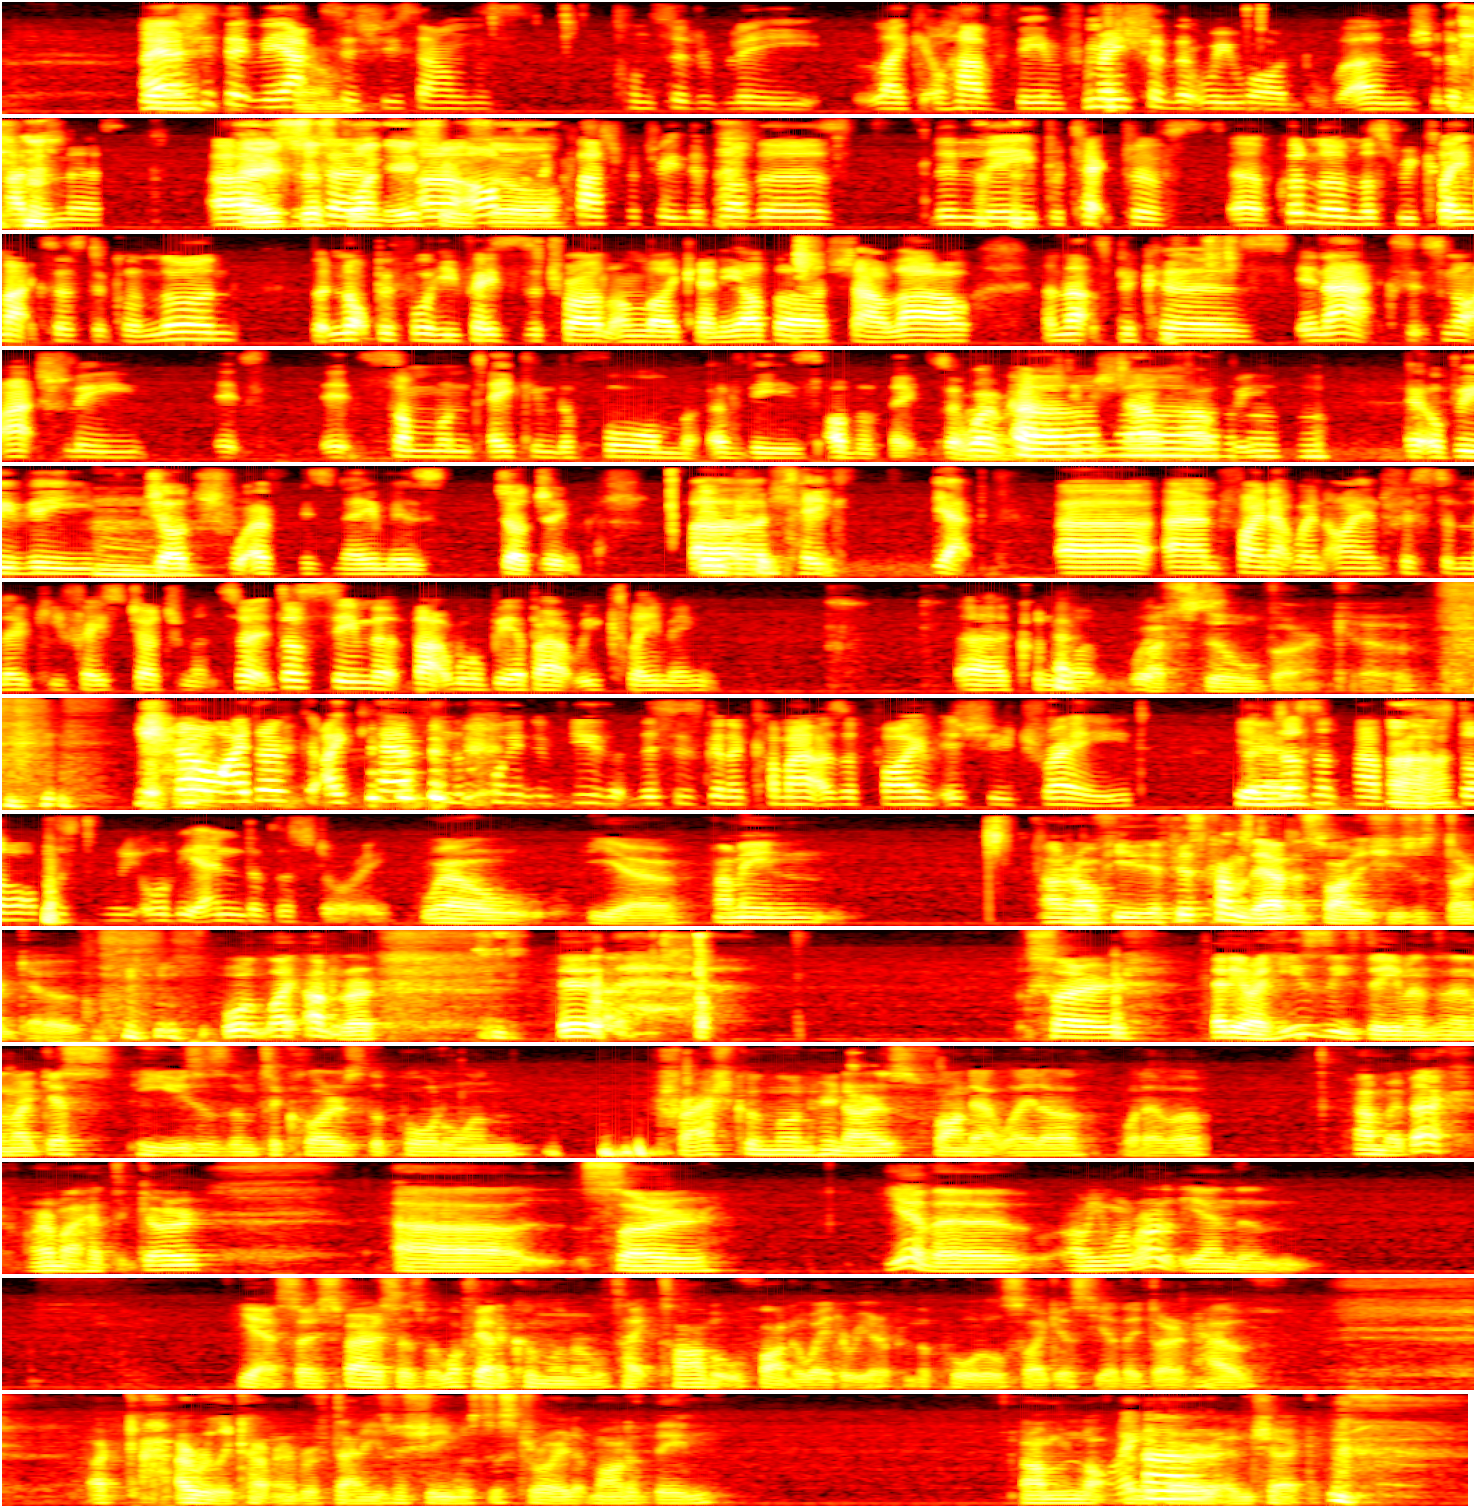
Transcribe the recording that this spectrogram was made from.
I actually think the Axe Um, issue sounds considerably like it'll have the information that we want and should have had in this. Uh, And it's just because, one issue, uh, after so- the clash between the brothers, Lin Li, protector of uh, Kunlun, must reclaim access to Kunlun, but not before he faces a trial unlike any other, Shou-Lao. And that's because in Axe, it's not actually, it's it's someone taking the form of these other things. So it won't actually be Shou-Lao, be Uh, it'll be the Hmm. judge, whatever his name is, judging. Uh, take, yeah, uh, and find out when Iron Fist and Loki face judgment. So it does seem that that will be about reclaiming uh, Kunlun. I still don't care. no, I don't. I care from the point of view that this is going to come out as a five-issue trade that yeah. doesn't have the Uh-huh. start of the story or the end of the story. well, yeah. I mean, I don't know if you if this comes out and it's five issues, just don't get it. or like I don't know. It, so anyway, he's these demons, and I guess he uses them to close the portal and trash Kunlun. Who knows? Find out later. Whatever. Um, we're back. Omar had to go. Uh, so yeah, the I mean we're right at the end, and yeah. So Sparrow says we're locked out of Kunlun. It'll take time, but we'll find a way to reopen the portal. So I guess yeah, they don't have. I, I really can't remember if Danny's machine was destroyed. It might have been. I'm not gonna Um, go and check.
